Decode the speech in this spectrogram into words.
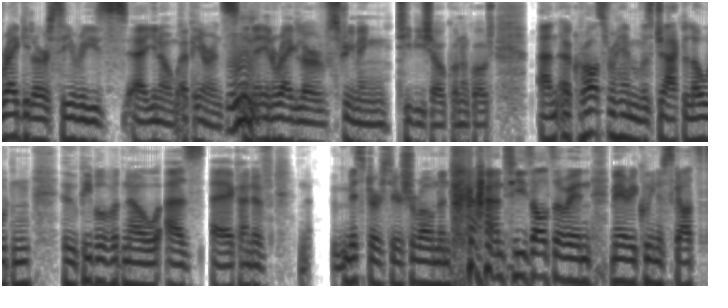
regular series, uh, you know, appearance in, Mm. in a regular streaming TV show, quote unquote. And across from him was Jack Lowden, who people would know as a kind of Mr. Saoirse Ronan, and he's also in Mary Queen of Scots.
